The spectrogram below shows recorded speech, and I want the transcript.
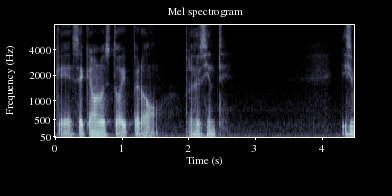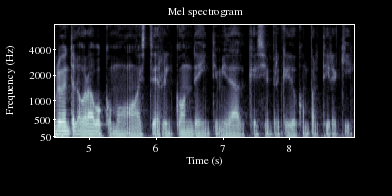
que sé que no lo estoy, pero, pero se siente. Y simplemente lo grabo como este rincón de intimidad que siempre he querido compartir aquí.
